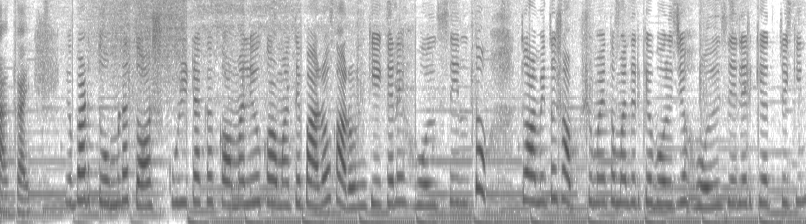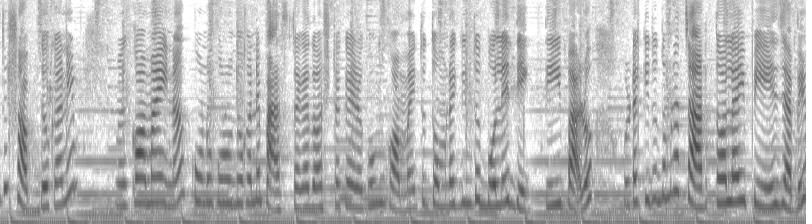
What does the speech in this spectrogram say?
টাকায়। এবার তোমরা দশ কুড়ি টাকা কমালেও কমাতে পারো, কারণ কি এখানে হোলসেল তো? তো আমি তো সবসময় তোমাদেরকে বলি যে হোলসেলের ক্ষেত্রে কিন্তু সব দোকানে কমাই না, কোনো কোনো দোকানে পাঁচ টাকা, দশ টাকা এরকম কমাই তো তোমরা কিন্তু বলে দেখতেই পারো, ওটা কিন্তু তোমরা চারতলায় পেয়ে যাবে।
